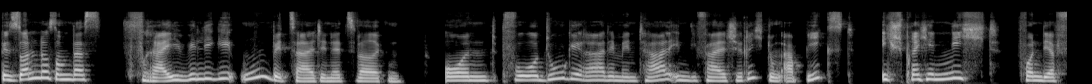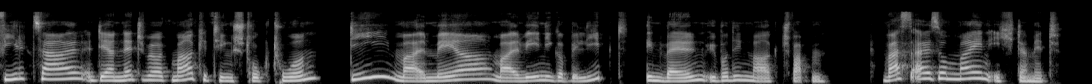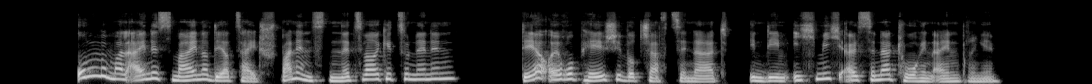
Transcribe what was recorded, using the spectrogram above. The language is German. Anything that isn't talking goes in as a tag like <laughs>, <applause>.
Besonders um das freiwillige, unbezahlte Netzwerken. Und bevor du gerade mental in die falsche Richtung abbiegst, ich spreche nicht von der Vielzahl der Network-Marketing-Strukturen, die mal mehr, mal weniger beliebt in Wellen über den Markt schwappen. Was also meine ich damit? Um mal eines meiner derzeit spannendsten Netzwerke zu nennen, der Europäische Wirtschaftssenat, in dem ich mich als Senatorin einbringe.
